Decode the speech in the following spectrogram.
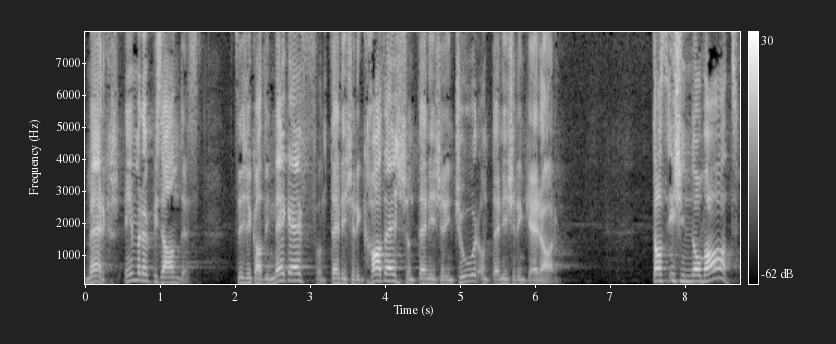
Merkst, immer etwas anderes. Jetzt ist er gerade in Negev und dann ist er in Kadesh und dann ist er in Schur und dann ist er in Gerar. Das ist ein Nomad.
